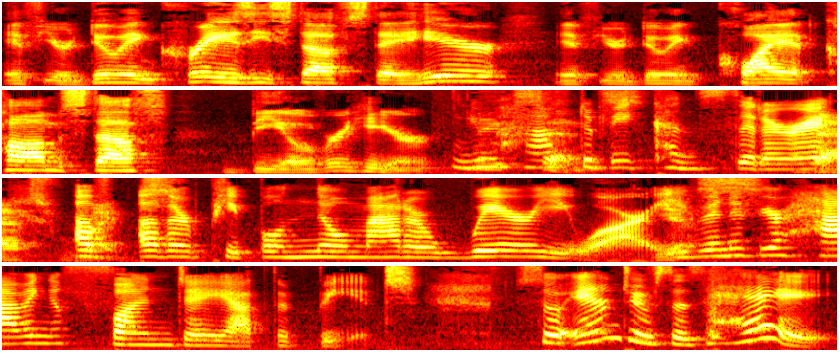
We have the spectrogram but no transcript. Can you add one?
If you're doing crazy stuff, stay here. If you're doing quiet, calm stuff, be over here. You Makes have to be considerate That's of other people no matter where you are, even if you're having a fun day at the beach. So Andrew says, Hey,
